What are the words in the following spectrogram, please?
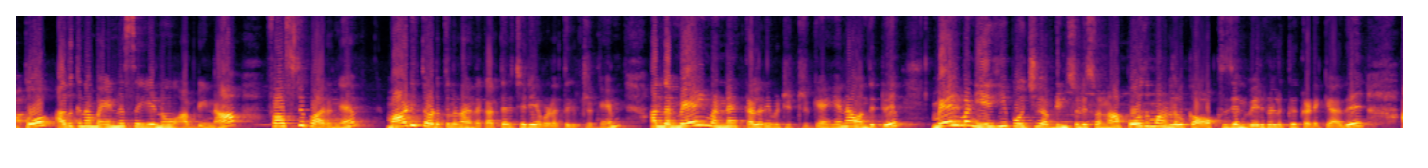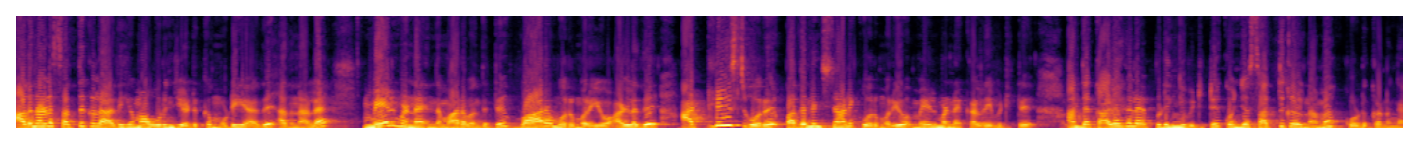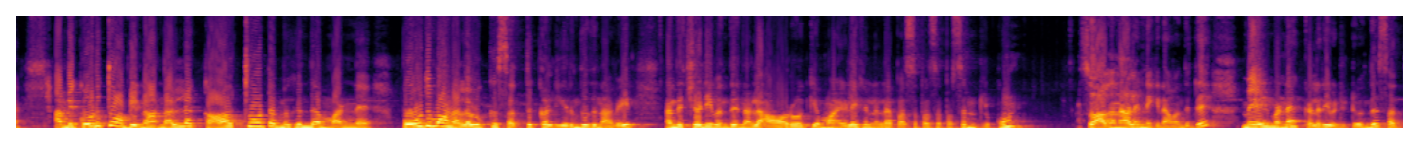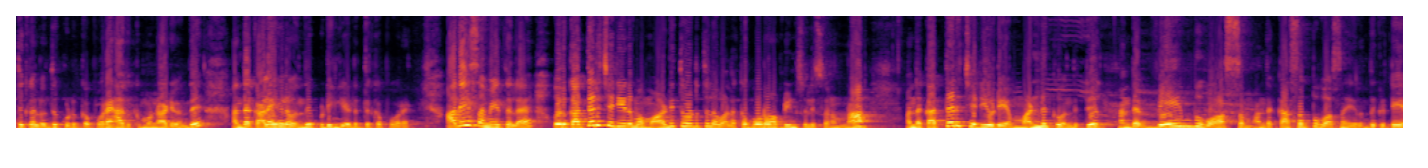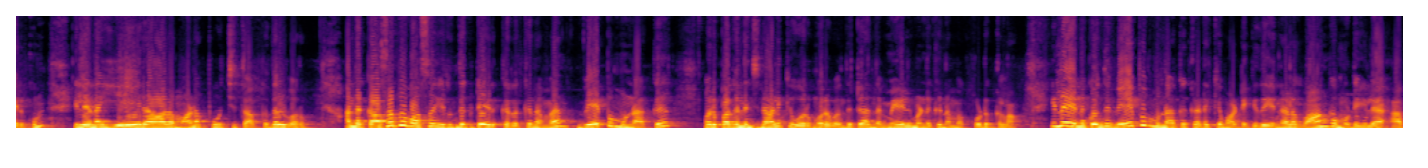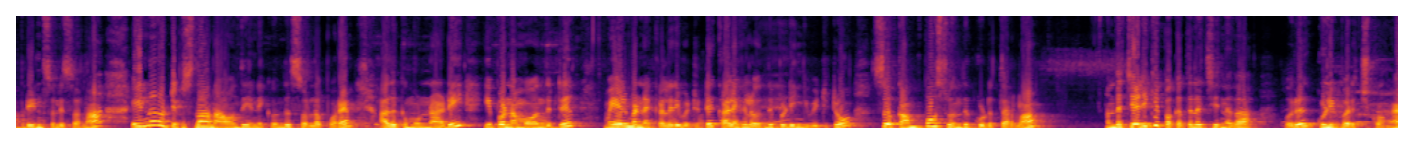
அப்போது அதுக்கு நம்ம என்ன செய்யணும் அப்படின்னா ஃபர்ஸ்ட் பாருங்க மாடி தோட்டத்தில் நான் இந்த கத்தரி செடியை வளர்த்துக்கிட்டு இருக்கேன். அந்த மேல் மண்ணை கிளறி விட்டுட்டு இருக்கேன் ஏன்னா வந்துட்டு மேல் மண் எருகி போச்சு அப்படின்னு சொல்லி சொன்னால் போதுமான அளவுக்கு ஆக்சிஜன் வேர்களுக்கு கிடைக்காது. அதனால சத்துக்களை அதிகமாக உறிஞ்சி எடுக்க முடியாது. அதனால மேல் மண்ணை இந்த மாதிரி வந்துட்டு வாரம் ஒரு முறையோ அல்லது அட்லீஸ்ட் ஒரு பதினஞ்சு நாளைக்கு ஒரு முறையோ மேல் மண்ணை கிளறி விட்டுட்டு அந்த களைகளை பிடுங்கி விட்டுட்டு கொஞ்சம் சத்துக்கள் நாம கொடுக்கணுங்க. அப்படி கொடுத்தோம் அப்படின்னா நல்ல காற்றோட்ட மிகுந்த மண் போதுமான அளவுக்கு சத்துக்கள் இருந்ததுனாவே அந்த செடி வந்து நல்லா ஆரோக்கியமா இலைகள் நல்லா பச பச பசன்னு இருக்கும். ஸோ அதனால் இன்றைக்கி நான் வந்துட்டு மேல் மண்ணை கிளறி விட்டுட்டு வந்து சத்துக்கள் வந்து கொடுக்க போகிறேன் அதுக்கு முன்னாடி வந்து அந்த களைகளை வந்து பிடுங்கி எடுத்துக்க போகிறேன் அதே சமயத்தில் ஒரு கத்தரி செடியை நம்ம மாடித்தோட்டத்தில் வளர்க்க போகிறோம் அப்படின்னு சொல்லி சொன்னோம்னா அந்த கத்தரி செடியுடைய மண்ணுக்கு வந்துட்டு அந்த வேம்பு வாசம் அந்த கசப்பு வாசம் இருந்துக்கிட்டே இருக்கும். இல்லைன்னா ஏராளமான பூச்சி தாக்குதல் வரும். அந்த கசப்பு வாசம் இருந்துக்கிட்டே இருக்கிறதுக்கு நம்ம வேப்ப முன்னாக்கு ஒரு பதினஞ்சு நாளைக்கு ஒரு முறை வந்துட்டு அந்த மேல் மண்ணுக்கு நம்ம கொடுக்கலாம். இல்லை எனக்கு வந்து வேப்ப முன்னாக்கு கிடைக்க மாட்டேங்குது. என்னால் வாங்க முடியல அப்படின்னு சொல்லி சொன்னால் இன்னொரு டிப்ஸ் தான் நான் வந்து இன்னைக்கு வந்து சொல்ல போகிறேன் அதுக்கு முன்னாடி இப்போ நம்ம வந்துட்டு மேல் மண்ணை கிளறி விட்டுட்டு களைகளை வந்து பிடுங்கி விட்டுட்டோம். ஸோ கம்போஸ்ட் வந்து கொடுத்துர்லாம். அந்த செடிக்கு பக்கத்தில் சின்னதாக ஒரு குழி பறிச்சுக்கோங்க.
